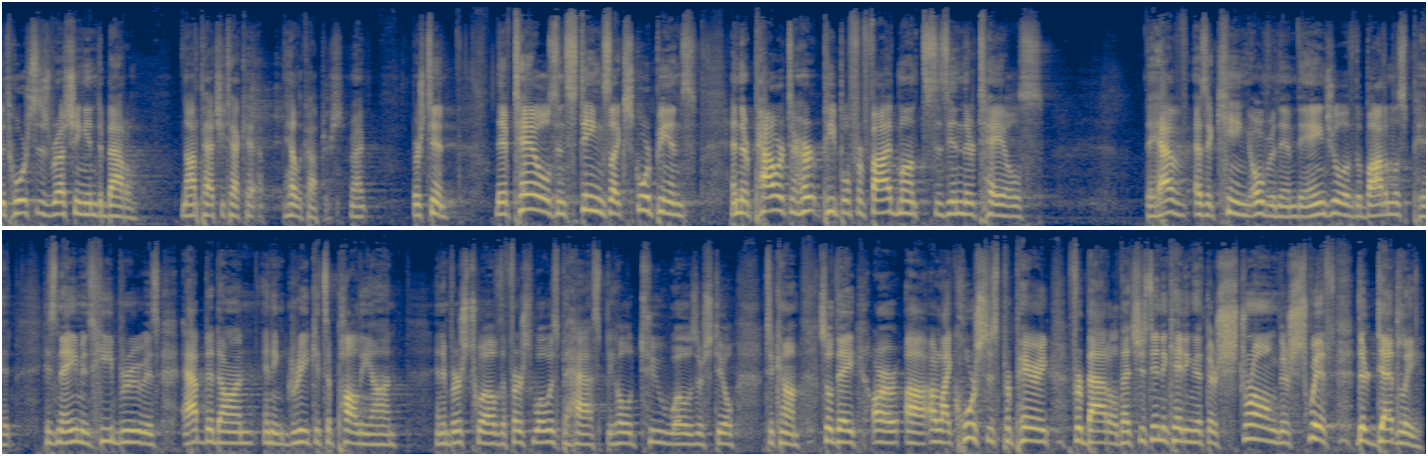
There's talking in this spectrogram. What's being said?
with horses rushing into battle. Not Apache attack helicopters, right? Verse 10. They have tails and stings like scorpions, and their power to hurt people for five months is in their tails. They have as a king over them the angel of the bottomless pit. His name is Hebrew is Abaddon, and in Greek it's Apollyon. And in verse 12, the first woe is past. Behold, two woes are still to come. So they are, uh, are like horses preparing for battle. That's just indicating that they're strong, they're swift, they're deadly.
